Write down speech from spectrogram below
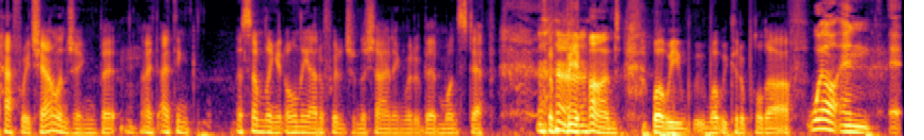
halfway challenging, but I, I think assembling it only out of footage from The Shining would have been one step beyond what we what we could have pulled off. Well, and eh,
